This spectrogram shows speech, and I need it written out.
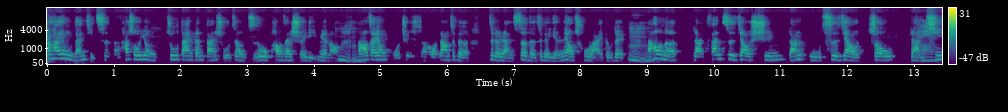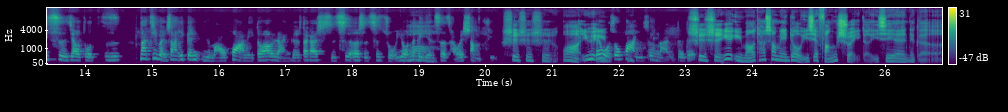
那他用染几次呢？他说用朱丹跟丹属这种植物泡在水里面哦，然后再用火去烧，让这个这个染色的这个颜料出来，对不对？嗯。然后呢，染三次叫熏，染五次叫周，染七次叫做兹。那基本上一根羽毛画，你都要染个大概十次、二十次左右，哦，那个颜色才会上去。是是是，哇！因为所以我说画羽最难，嗯，对对。是是，因为羽毛它上面都有一些防水的一些那个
